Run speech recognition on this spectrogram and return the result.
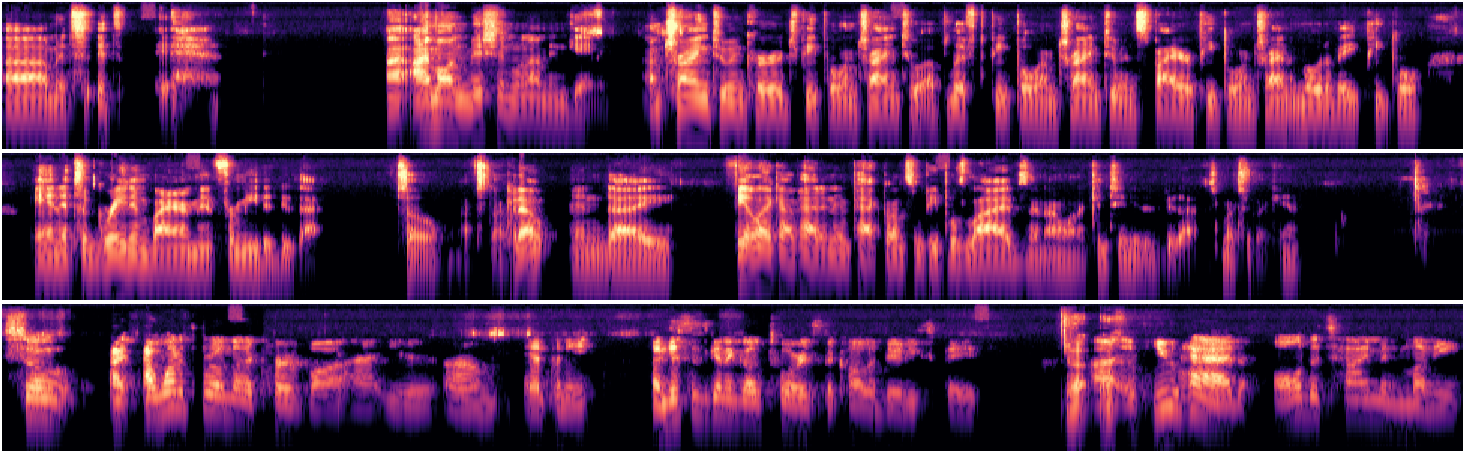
um, it's it's I, I'm on mission when I'm in gaming. I'm trying to encourage people. I'm trying to uplift people. I'm trying to inspire people. I'm trying to motivate people, and it's a great environment for me to do that. So I've stuck it out, and I feel like I've had an impact on some people's lives, and I want to continue to do that as much as I can. So I, I want to throw another curveball at you, um, Anthony, and this is going to go towards the Call of Duty space. Uh, if you had all the time and money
